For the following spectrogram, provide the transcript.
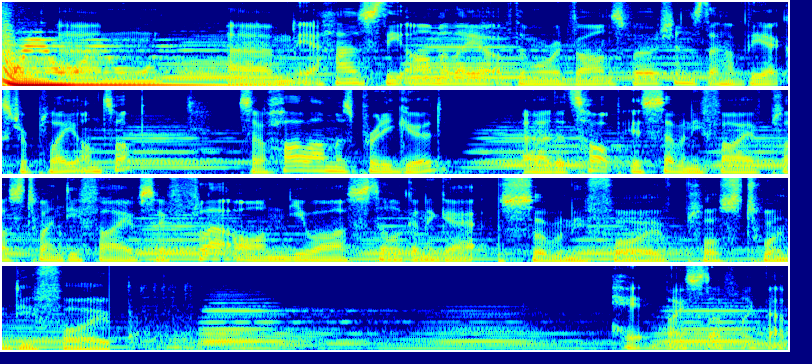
Um, um, it has the armor layout of the more advanced versions that have the extra plate on top. So hull armor's pretty good. Uh, the top is 75 plus 25, so flat on you are still going to get 75 plus 25. Hit by stuff like that.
